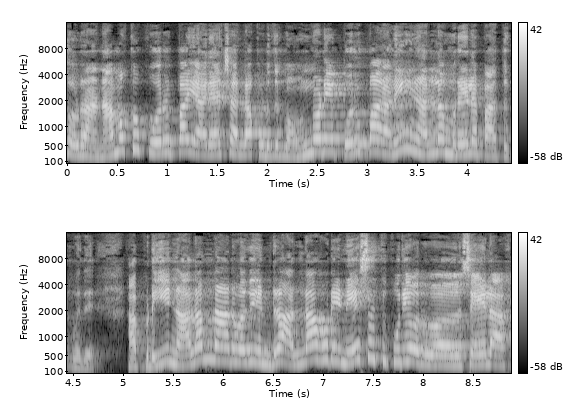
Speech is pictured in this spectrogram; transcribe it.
சொல்றான்? நமக்கு பொறுப்பா யாரையாச்சும் அல்லாஹ் கொடுத்துருப்பான். உன்னுடைய பொறுப்பாளனே நல்ல முறையில பாத்துக்குவது அப்படி நலம் நாடுவது என்று அல்லாஹுடைய நேசத்துக்குரிய ஒரு செயலாக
